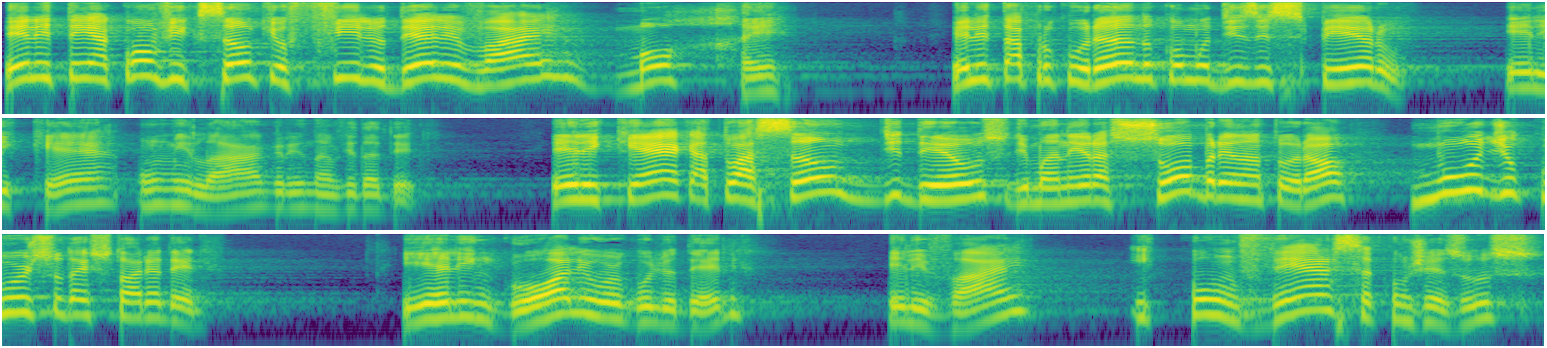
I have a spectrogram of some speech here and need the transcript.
Ele tem a convicção que o filho dele vai morrer. Ele está procurando como desespero. Ele quer um milagre na vida dele. Ele quer que a atuação de Deus, de maneira sobrenatural, mude o curso da história dele. E ele engole o orgulho dele, ele vai e conversa com Jesus,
